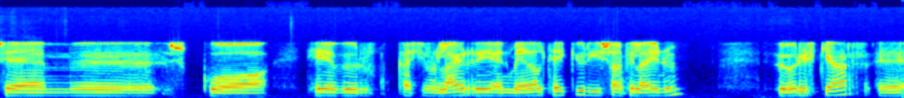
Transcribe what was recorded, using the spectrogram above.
sem eh, sko hefur kannski svona lagri en meðaltekjur í samfélaginu, öryrkjar, eh,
